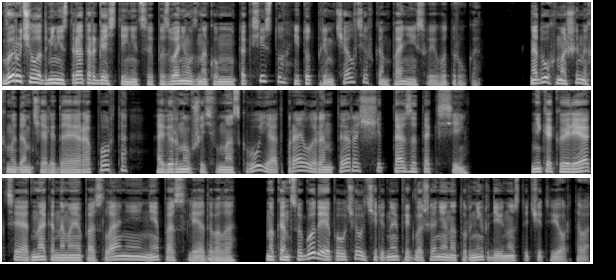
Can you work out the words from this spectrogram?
Выручил администратор гостиницы, позвонил знакомому таксисту, и тот примчался в компании своего друга. На двух машинах мы домчали до аэропорта, а вернувшись в Москву, я отправил Рентера счета за такси. Никакой реакции, однако, на мое послание не последовало. Но к концу года я получил очередное приглашение на турнир 94-го.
